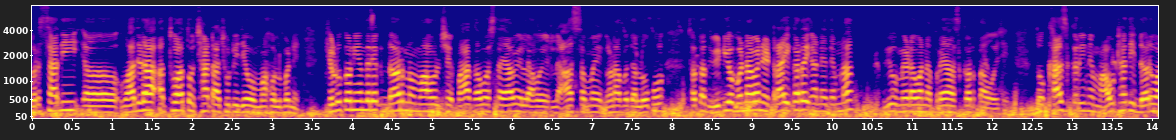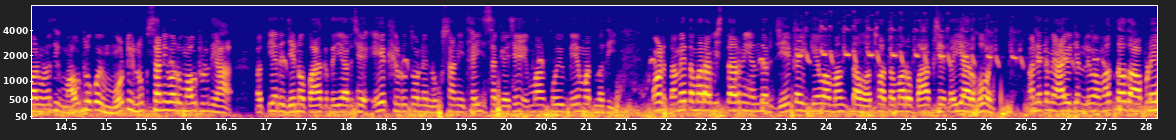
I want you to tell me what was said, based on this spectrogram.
વરસાદી વાદળા અથવા તો છાંટાછૂટી જેવો માહોલ બને. ખેડૂતોની અંદર એક ડરનો માહોલ છે. પાક અવસ્થાએ આવેલા હોય એટલે આ સમયે ઘણા બધા લોકો સતત વીડિયો બનાવીને ટ્રાય કરે અને તેમના વ્યૂ મેળવવાના પ્રયાસ કરતા હોય છે. તો ખાસ કરીને માવઠાથી ડરવાનું નથી. માવઠું કોઈ મોટી નુકસાનીવાળું માવઠું નથી. હા, અત્યારે જેનો પાક તૈયાર છે, એ ખેડૂતોને નુકસાની થઈ શકે છે, એમાં કોઈ બેમત નથી. પણ તમે તમારા વિસ્તારની અંદર જે કંઈ કહેવા માંગતા હો અથવા તમારો પાક છે, તૈયાર હોય અને તમે આયોજન લેવા માંગતા હો, તો આપણે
